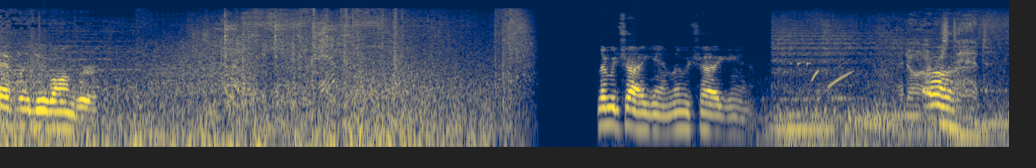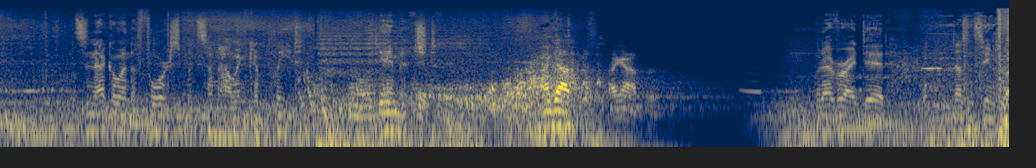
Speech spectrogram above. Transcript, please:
Definitely do longer. Let me try again. Let me try again. I don't Ugh. understand. It's an echo in the force, but somehow incomplete. Damaged. I got this. I got this. Whatever I did, doesn't seem to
